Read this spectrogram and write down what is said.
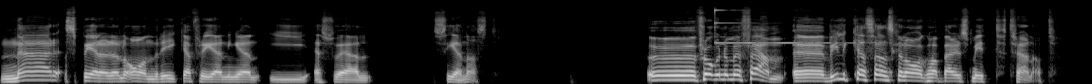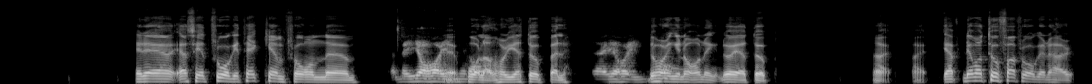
När spelade den anrika föreningen i SHL senast? Uh, fråga nummer fem. Uh, vilka svenska lag har Barry Smith tränat? Är det, jag ser ett frågetecken från uh, Men jag har ingen Kolan. Har du gett upp? Eller? Nej, jag har ingen du har ingen aning? Du har gett upp? Nej. nej. Det var tuffa frågor det här.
